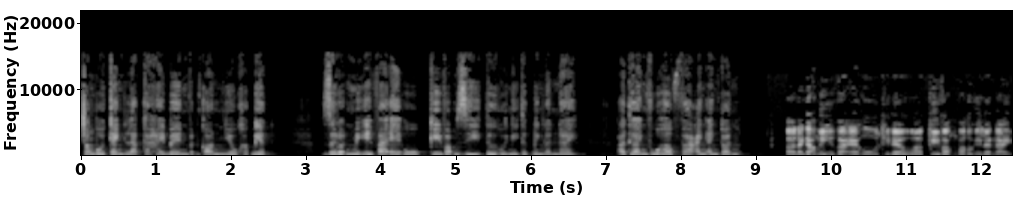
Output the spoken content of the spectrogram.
trong bối cảnh là cả hai bên vẫn còn nhiều khác biệt. Dư luận Mỹ và EU kỳ vọng gì từ hội nghị thượng đỉnh lần này? À, thưa anh Vũ Hợp và anh Anh Tuấn. À, lãnh đạo Mỹ và EU thì đều à, kỳ vọng vào hội nghị lần này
